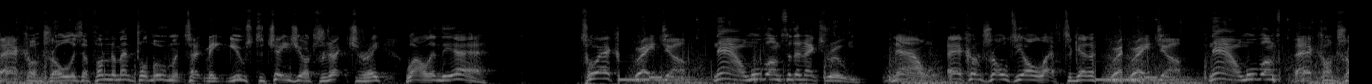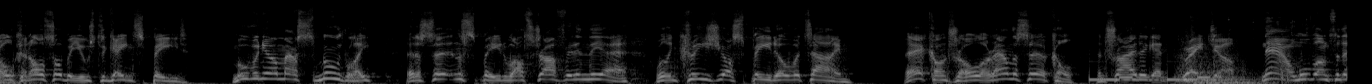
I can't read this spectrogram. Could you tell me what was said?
Air control is a fundamental movement technique used to change your trajectory while in the air. To air... Great job. Now move on to the next room. Now, air control to your left to get a... Great, great job. Now move on... To- Air control can also be used to gain speed. Moving your mouse smoothly at a certain speed while strafing in the air will increase your speed over time. Air control around the circle and try to get. Great job. Now move on to the.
